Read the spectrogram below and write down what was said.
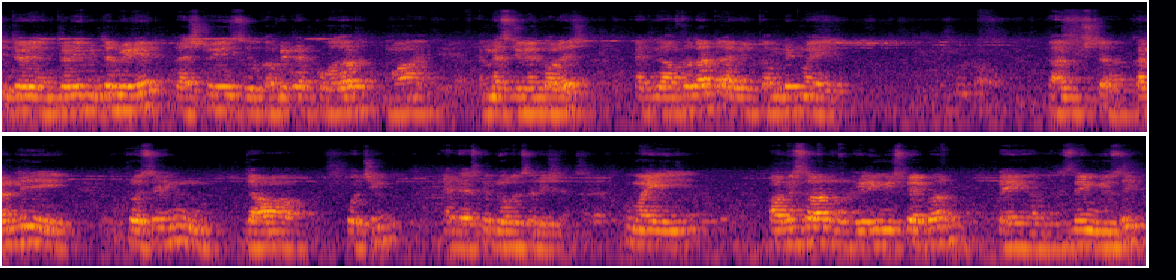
inter, inter, intermediate plus two is completed at my MS Junior College. And after that, I will complete my I'm currently proceeding Java coaching at SP Global Solutions. My hobbies are reading newspaper, playing, listening music.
